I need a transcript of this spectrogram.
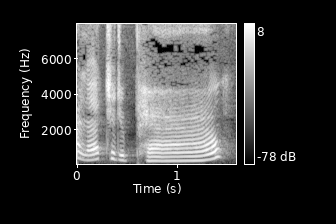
I like to do pal.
